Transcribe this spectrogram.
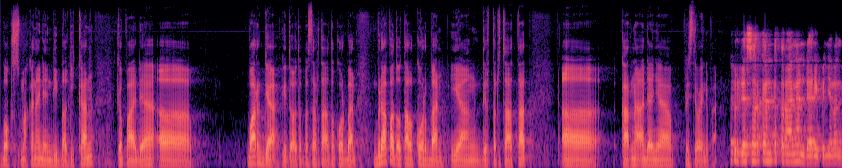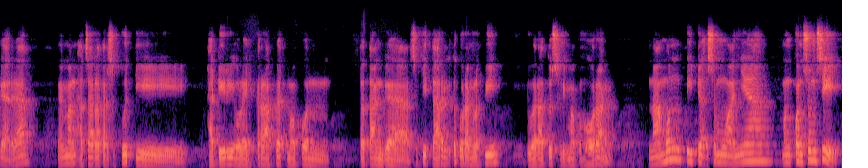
box makanan yang dibagikan kepada uh, warga gitu atau peserta atau korban. Berapa total korban yang tercatat uh, karena adanya peristiwa ini, Pak? Berdasarkan keterangan dari penyelenggara, memang acara tersebut dihadiri oleh kerabat maupun tetangga sekitar itu kurang lebih 250 orang. Namun tidak semuanya mengkonsumsi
